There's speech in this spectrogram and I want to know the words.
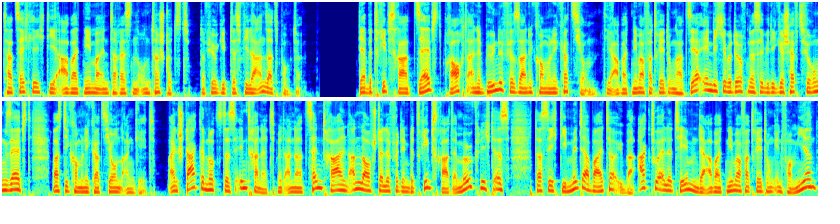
tatsächlich die Arbeitnehmerinteressen unterstützt. Dafür gibt es viele Ansatzpunkte. Der Betriebsrat selbst braucht eine Bühne für seine Kommunikation. Die Arbeitnehmervertretung hat sehr ähnliche Bedürfnisse wie die Geschäftsführung selbst, was die Kommunikation angeht. Ein stark genutztes Intranet mit einer zentralen Anlaufstelle für den Betriebsrat ermöglicht es, dass sich die Mitarbeiter über aktuelle Themen der Arbeitnehmervertretung informieren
